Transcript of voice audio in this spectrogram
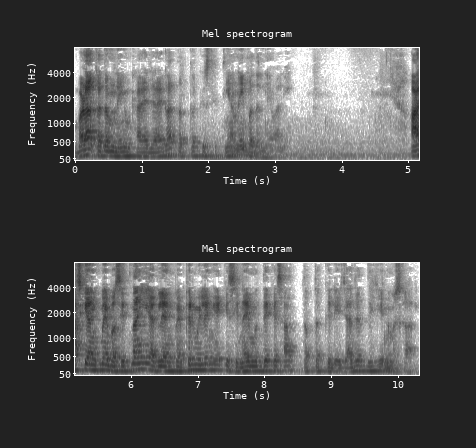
बड़ा कदम नहीं उठाया जाएगा, तब तक स्थितियाँ नहीं बदलने वाली। आज के अंक में बस इतना ही। अगले अंक में फिर मिलेंगे किसी नए मुद्दे के साथ। तब तक के लिए इजाज़त दीजिए। नमस्कार।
